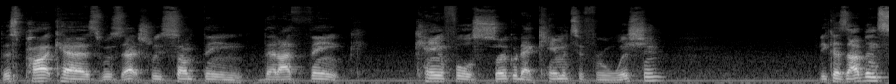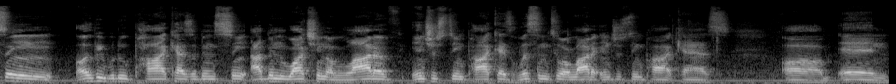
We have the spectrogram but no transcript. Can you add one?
this podcast was actually something that I think came full circle that came into fruition because I've been seeing other people do podcasts. I've been seeing, I've been watching a lot of interesting podcasts, listening to a lot of interesting podcasts, um, and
